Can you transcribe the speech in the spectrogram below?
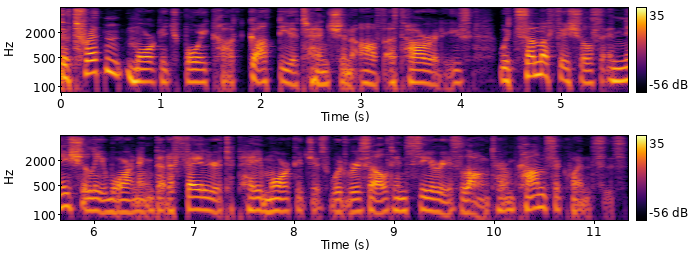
The threatened mortgage boycott got the attention of authorities, with some officials initially warning that a failure to pay mortgages would result in serious long term consequences.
